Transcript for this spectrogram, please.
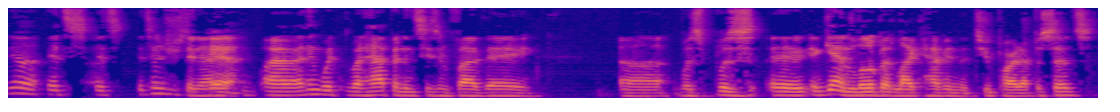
Yeah, it's it's it's interesting. Yeah. I, I think what what happened in season five A uh, was was uh, again a little bit like having the two part episodes.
